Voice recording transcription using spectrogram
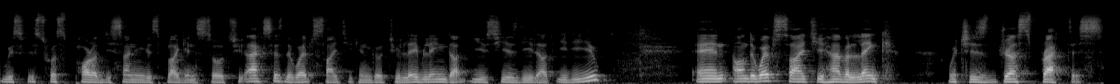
this was part of designing this plugin. So to access the website, you can go to labeling.ucsd.edu. And on the website, you have a link which is just practice,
